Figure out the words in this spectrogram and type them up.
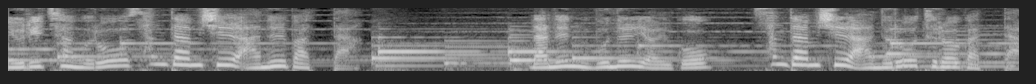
유리창으로 상담실 안을 봤다. 나는 문을 열고 상담실 안으로 들어갔다.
